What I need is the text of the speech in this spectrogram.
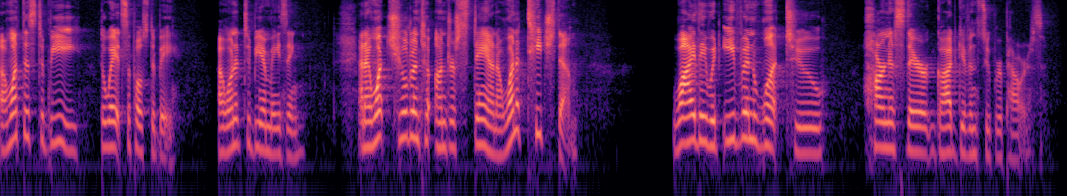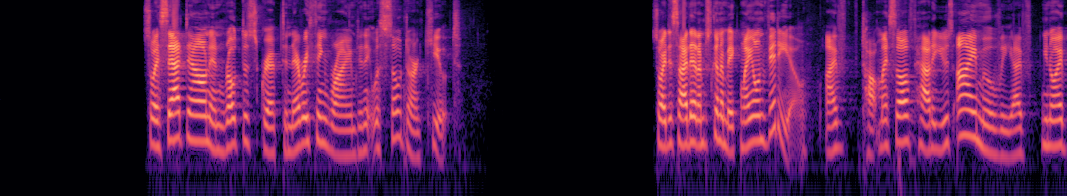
I want this to be the way it's supposed to be. I want it to be amazing. And I want children to understand, I want to teach them why they would even want to harness their God given superpowers. So I sat down and wrote the script, and everything rhymed, and it was so darn cute. So I decided I'm just going to make my own video. I've taught myself how to use iMovie. I've, you know, I've,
